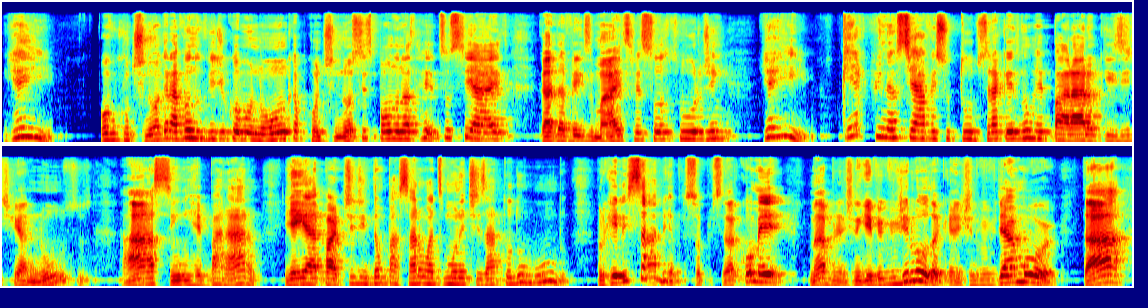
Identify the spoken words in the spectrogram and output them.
E aí? O povo continua gravando vídeo como nunca, continua se expondo nas redes sociais. Cada vez mais pessoas surgem. E aí? Quem é que financiava isso tudo? Será que eles não repararam que existem anúncios? Ah, sim, repararam. E aí, a partir de então, passaram a desmonetizar todo mundo. Porque eles sabem, a pessoa precisa comer. Né? A gente ninguém vive de luta, a gente não vive de amor, tá?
